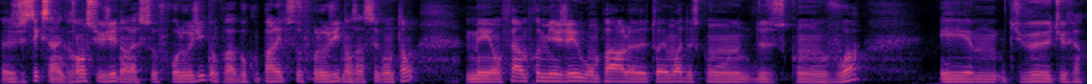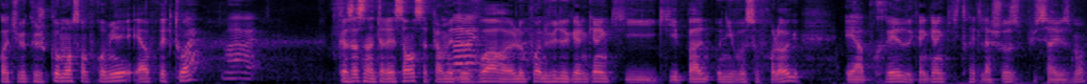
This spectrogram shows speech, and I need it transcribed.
Euh, je sais que c'est un grand sujet dans la sophrologie, donc on va beaucoup parler de sophrologie dans un second temps. Mais on fait un premier jet où on parle, toi et moi, de ce qu'on, de ce qu'on voit. Et euh, tu, veux, tu veux faire quoi? Tu veux que je commence en premier et après toi? Ouais, ouais. Comme ça, c'est intéressant, ça permet Ouais, de ouais. voir euh, le point de vue de quelqu'un qui qui est pas au niveau sophrologue et après de quelqu'un qui traite la chose plus sérieusement.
